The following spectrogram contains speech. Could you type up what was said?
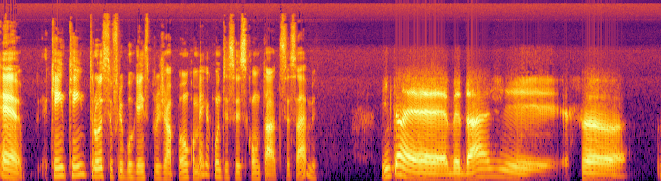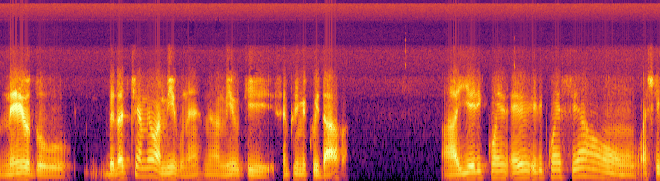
É, quem, quem trouxe o friburguense para o Japão, como é que aconteceu esse contato, você sabe? Então, é verdade, essa meio do... verdade, tinha meu amigo, né? Meu amigo que sempre me cuidava. Aí ele, conhe... ele conhecia um... Acho que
